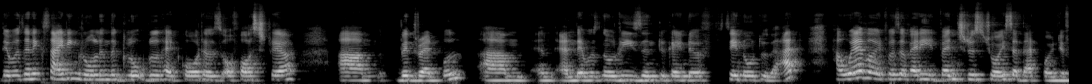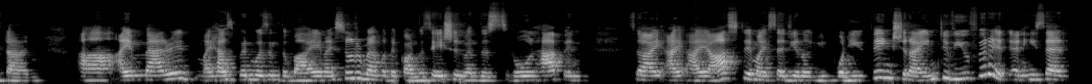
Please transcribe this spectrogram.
there was an exciting role in the global headquarters of Austria um, with Red Bull, um, and and there was no reason to kind of say no to that. However, it was a very adventurous choice at that point of time. Uh, I am married. My husband was in Dubai, and I still remember the conversation when this role happened. So I, I, I asked him. I said, you know, you, what do you think? Should I interview for it? And he said,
